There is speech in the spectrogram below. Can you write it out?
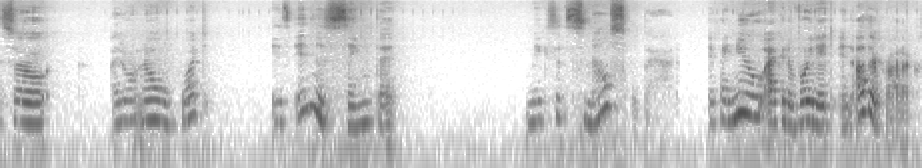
So I don't know what is in this thing that makes it smell so bad. If I knew I could avoid it in other products,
